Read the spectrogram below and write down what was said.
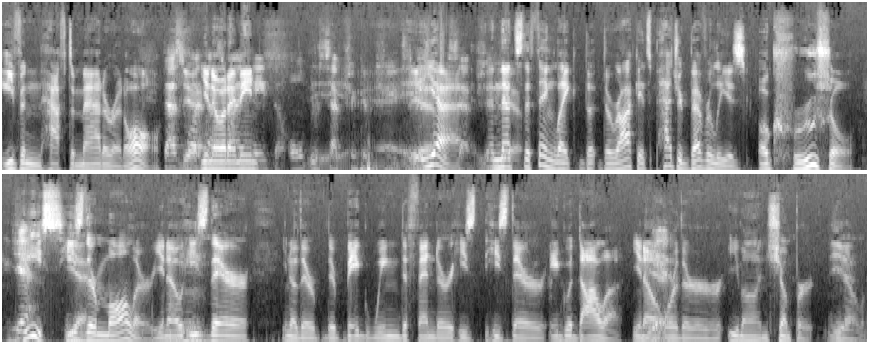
even have to matter at all. That's Yeah. why, You know that's what I why mean? hate the old perception confused Yeah. new yeah, perception. and that's Yeah. the thing. Like the the Rockets, Patrick Beverley is a crucial Yeah. piece. He's Yeah. their mauler. You know, he's mm-hmm. their you know their their big wing defender. He's he's their Iguodala. You know, Yeah. or their Iman Shumpert. You Yeah. know,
